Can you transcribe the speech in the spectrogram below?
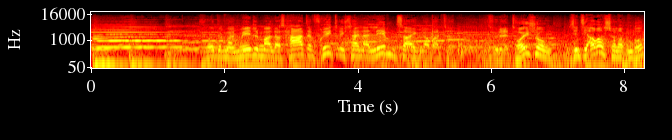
Ich wollte mein Mädel mal das harte Friedrichshainer Leben zeigen, aber was für eine Enttäuschung. Sind Sie auch aus Charlottenburg?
